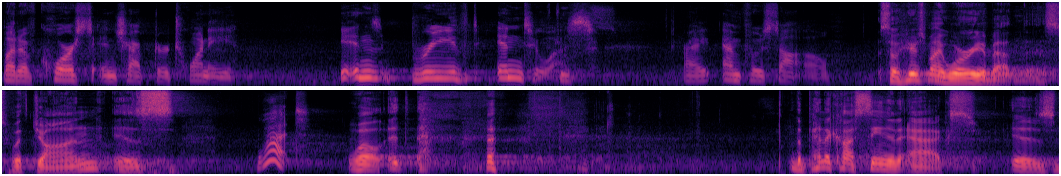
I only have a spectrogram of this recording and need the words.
but of course, in chapter 20, in, breathed into us, right? Emphusao. So here's my worry about this with John is, What? well, it, the Pentecost scene in Acts is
